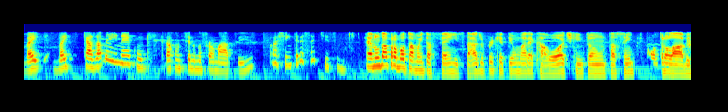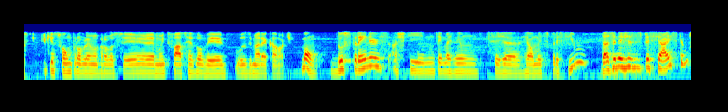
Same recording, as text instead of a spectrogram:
vai, vai casar bem, né, com o que tá acontecendo no formato. E eu achei interessantíssimo. É, não dá para botar muita fé em estádio porque tem uma maré caótica, então tá sempre controlável. Sempre que isso for um problema para você, é muito fácil resolver de maré caótica. Bom, dos trainers, acho que não tem mais nenhum que seja realmente expressivo. Das energias especiais, temos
